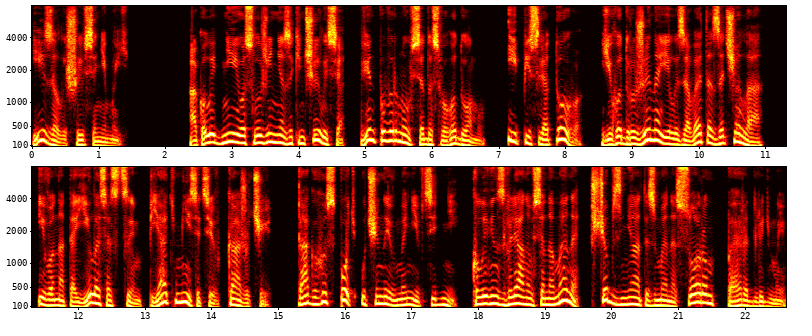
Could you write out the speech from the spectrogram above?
і залишився німий. А коли дні його служіння закінчилися, він повернувся до свого дому, і після того його дружина Єлизавета зачала, і вона таїлася з цим п'ять місяців, кажучи так Господь учинив мені в ці дні, коли він зглянувся на мене, щоб зняти з мене сором перед людьми.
